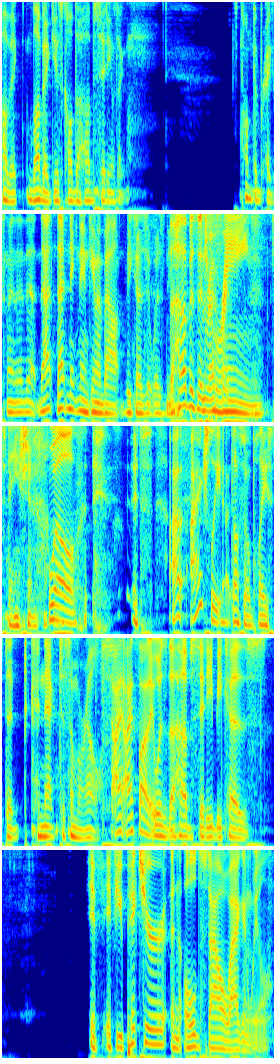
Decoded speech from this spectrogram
Lubbock, Lubbock is called the Hub City. I was like, pump the brakes, man. That that, that nickname came about because it was the, The hub is in train station. Well, it's, I, I actually, It's also a place to connect to somewhere else. I, I thought it was the hub city because if if you picture an old style wagon wheel,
